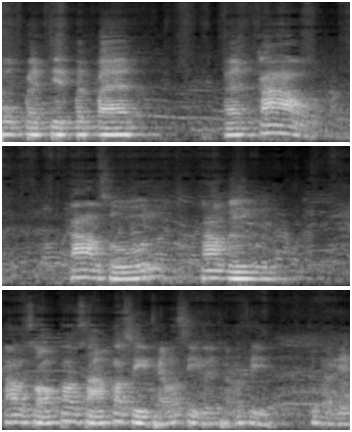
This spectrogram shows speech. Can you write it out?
หกแปดเจ็ดแปดแปดแปดเก้าเก้าศูนย์เก้าหนึ่งเก้าสองเก้าสามเก้าสี่แถวละสี่เลยแถวละสี่ทุกแบบนี้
